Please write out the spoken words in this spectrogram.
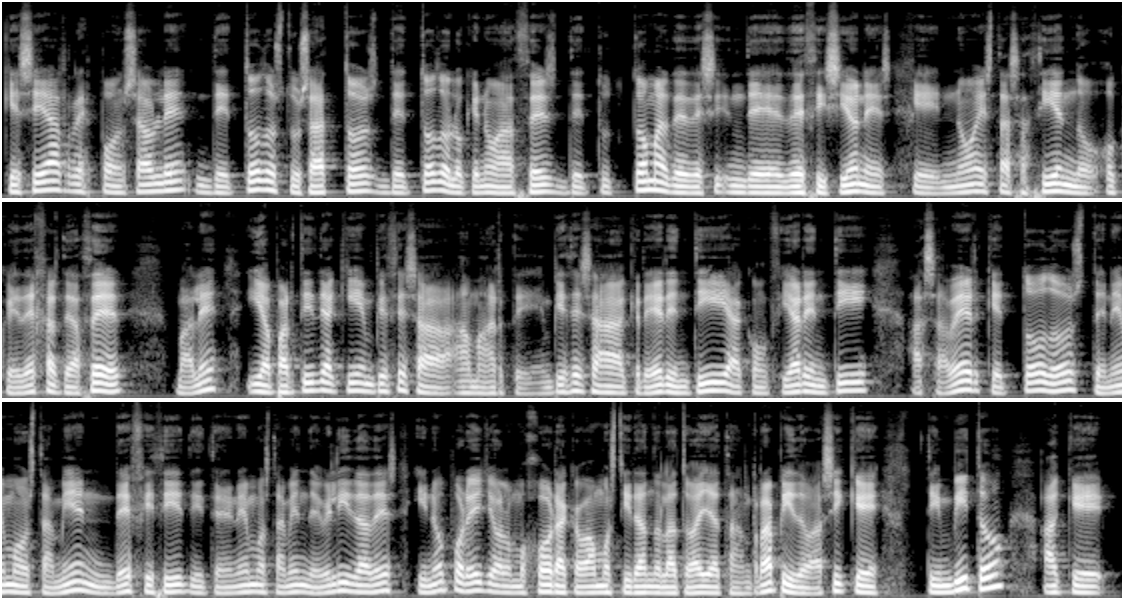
que seas responsable de todos tus actos, de todo lo que no haces, de tus tomas de, de decisiones que no estás haciendo o que dejas de hacer ¿vale? Y a partir de aquí empieces a amarte, empieces a creer en ti, a confiar en ti, a saber que todos tenemos también déficit y tenemos también debilidades y no por ello a lo mejor acabamos tirando la toalla tan rápido. Así que te invito a que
